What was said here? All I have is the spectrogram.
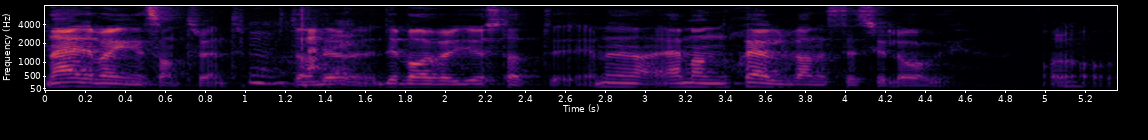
Nej, det var inget sånt tror jag inte. Mm. Det, det var väl just att, menar, är man själv anestesiolog och, och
